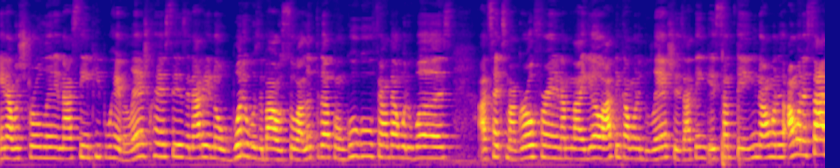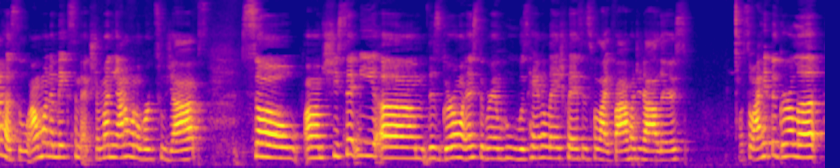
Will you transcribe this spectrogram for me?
and I was strolling and I seen people having lash classes and I didn't know what it was about. So I looked it up on Google, found out what it was I text my girlfriend and I'm like, yo, I think I want to do lashes. I think it's something, you know, I want to, I want to side hustle. I want to make some extra money. I don't want to work two jobs. So, um, she sent me, um, this girl on Instagram who was having lash classes for like $500. So I hit the girl up.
